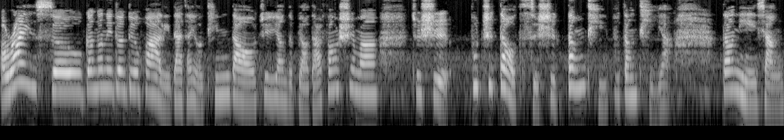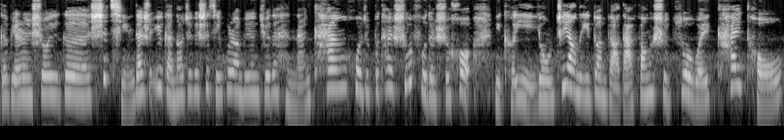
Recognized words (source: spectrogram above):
Alright, so 刚刚那段对话里，大家有听到这样的表达方式吗？就是 不知道此事当提不当提呀。当你想跟别人说一个事情，但是预感到这个事情会让别人觉得很难堪或者不太舒服的时候，你可以用这样的一段表达方式作为开头，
